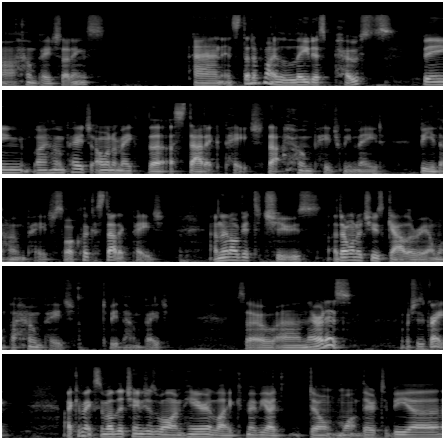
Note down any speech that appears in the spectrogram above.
uh, homepage settings. And instead of my latest posts being my homepage, I want to make the a static page, that homepage we made, be the homepage. So I'll click a static page, and then I'll get to choose. I don't want to choose gallery. I want the homepage to be the homepage. So and there it is, which is great. I can make some other changes while I'm here, like maybe I don't want there to be a,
